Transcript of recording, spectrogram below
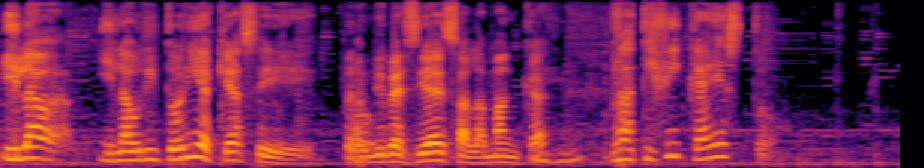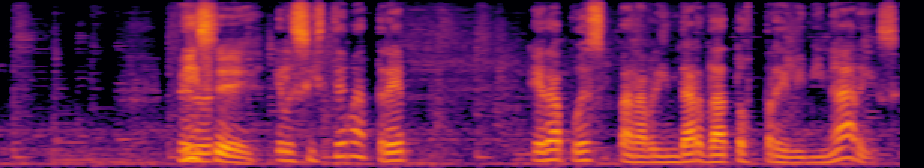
Y la, y la auditoría que hace la Universidad de Salamanca ratifica esto. Dice, el sistema TREP era pues para brindar datos preliminares.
